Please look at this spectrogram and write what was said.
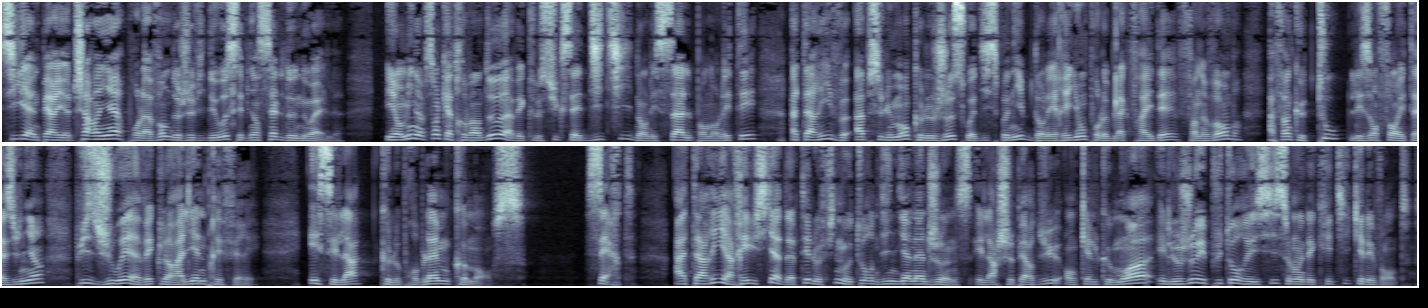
S'il y a une période charnière pour la vente de jeux vidéo, c'est bien celle de Noël. Et en 1982, avec le succès d'E.T. dans les salles pendant l'été, Atari veut absolument que le jeu soit disponible dans les rayons pour le Black Friday fin novembre, afin que tous les enfants états-uniens puissent jouer avec leur alien préféré. Et c'est là que le problème commence. Certes, Atari a réussi à adapter le film autour d'Indiana Jones et l'Arche perdue en quelques mois, et le jeu est plutôt réussi selon les critiques et les ventes.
